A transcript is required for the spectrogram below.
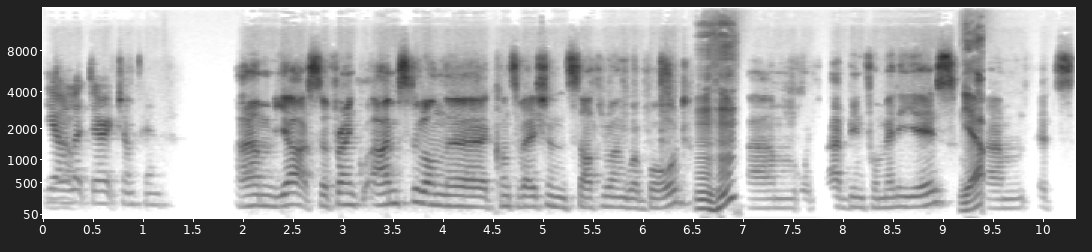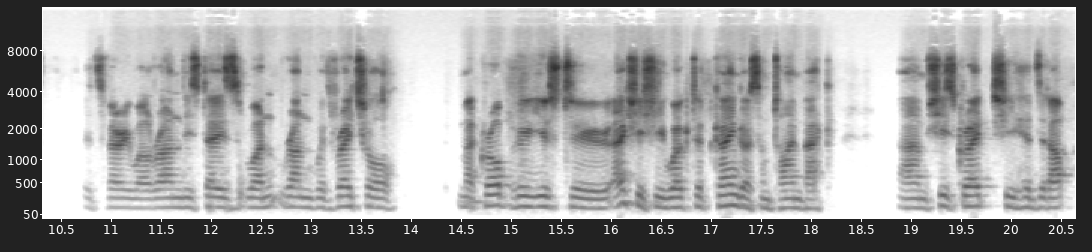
Yeah. I'll let Derek jump in. Um, yeah, so Frank, I'm still on the Conservation South Luangwa board, Mm-hmm. um, which I've been for many years. Yeah. Um, it's it's very well run these days. One run with Rachel McRobb, who used to actually she worked at Kaingo some time back. Um, she's great. She heads it up,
